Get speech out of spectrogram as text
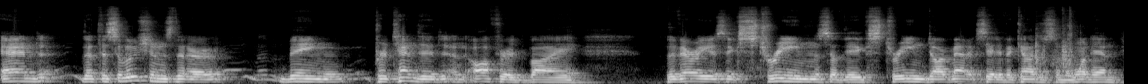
and that the solutions that are being pretended and offered by the various extremes of the extreme dogmatic sedevacantists on the one hand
